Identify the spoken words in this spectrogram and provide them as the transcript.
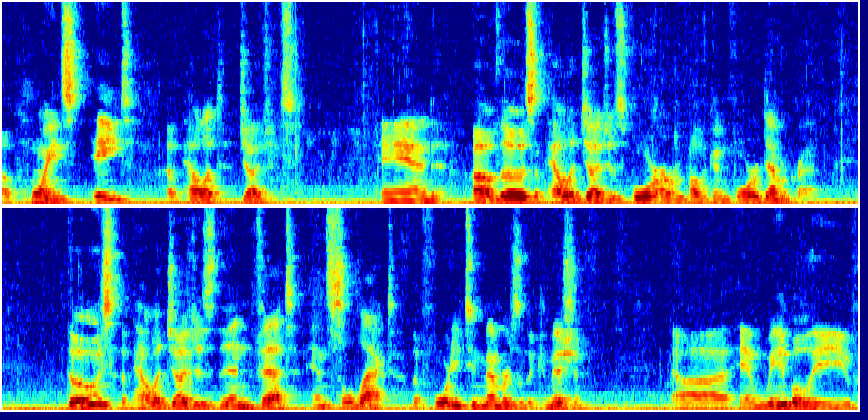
appoints eight appellate judges. And of those appellate judges, four are Republican, four are Democrat. Those appellate judges then vet and select the 42 members of the commission. Uh, And we believe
